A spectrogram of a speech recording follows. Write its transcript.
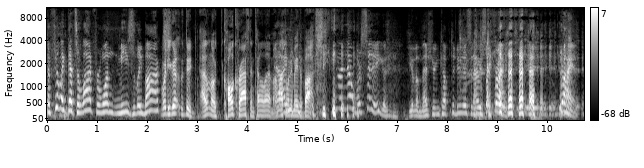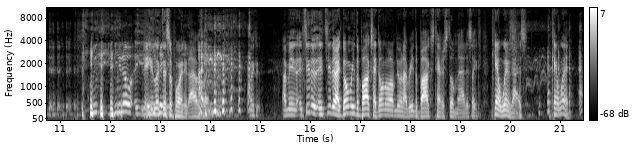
I feel like that's a lot for one measly box. What are you gonna, dude? I don't know. Call Kraft and tell them. I'm not the one who made the box. He goes, no, we're sitting. He goes, "Do you have a measuring cup to do this?" And I was like, "Brian, Brian, we- you know." Yeah, he looked disappointed. I was like, like, I mean, it's either it's either I don't read the box, I don't know what I'm doing. I read the box, Tanner's still mad. It's like can't win, guys. I can't win.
